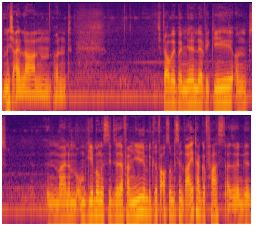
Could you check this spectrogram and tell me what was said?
nicht einladen. Und ich glaube, bei mir in der WG und in meiner Umgebung ist dieser Familienbegriff auch so ein bisschen weiter gefasst. Also wenn wir,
